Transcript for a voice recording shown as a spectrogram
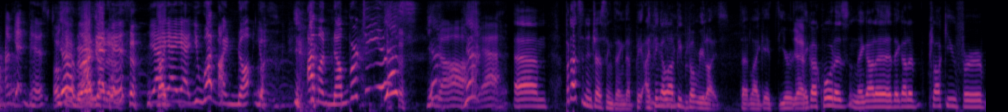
I'm getting pissed Okay, Yeah, very i'm good. getting pissed yeah Like- yeah yeah you want my nut you, i'm a number to you Yes. Yeah. no, yeah. yeah Um, but that's an interesting thing that pe- I think a lot of people don't realize that like it you're Yeah. they got quotas and they gotta they gotta clock you for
